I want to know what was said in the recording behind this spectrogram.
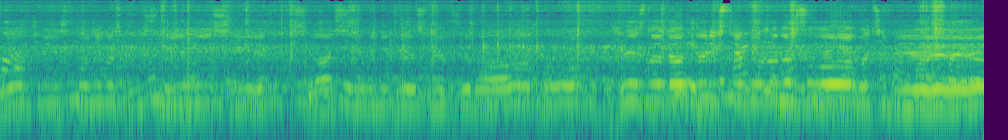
вот Христу не воскресились, счастье небесное взываку, жизнь надав Христе Боже на слово Тебе.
